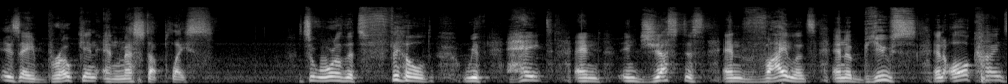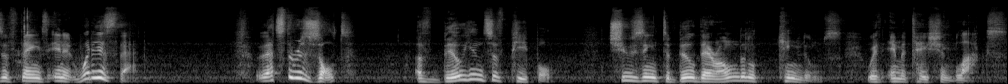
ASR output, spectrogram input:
is a broken and messed up place. It's a world that's filled with hate and injustice and violence and abuse and all kinds of things in it. What is that? That's the result of billions of people choosing to build their own little kingdoms with imitation blocks,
